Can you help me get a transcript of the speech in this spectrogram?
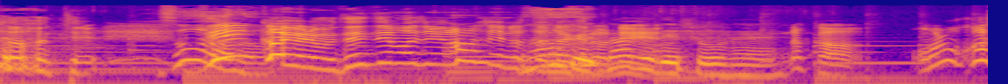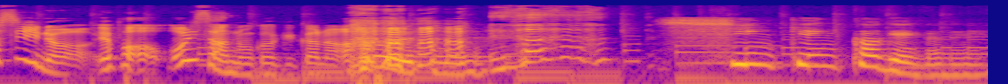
と待って。前回よりも全然真面目な話になってんだけどねでなんででしょうね。なんかあれおかしいな。やっぱオリさんのおかげかな。そうですね。真剣加減がね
